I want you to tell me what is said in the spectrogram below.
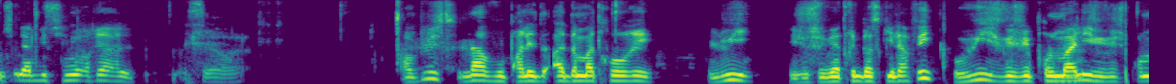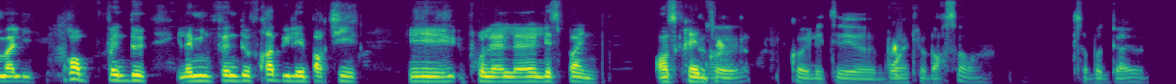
S'il avait signé au Real. C'est vrai. En plus, là, vous parlez d'Adama Traoré. Lui, je me souviens très bien ce qu'il a fait. Oui, je vais jouer pour le Mali, je vais jouer pour le Mali. Hop, fin de, il a mis une fin de frappe, il est parti pour l'Espagne en scred. Quand, quand il était euh, bon avec le Barça, hein. sa bonne période.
